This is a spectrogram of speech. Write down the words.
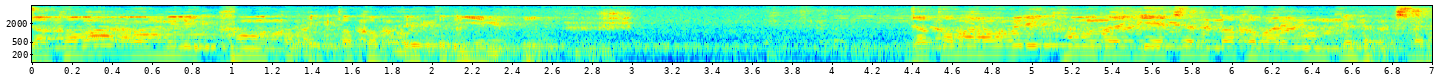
যতবার আওয়ামী লীগ ক্ষমতায় ততবারই তিনি এমপি যতবার আওয়ামী লীগ ক্ষমতায় গিয়েছেন, ততবারই মন্ত্রী হয়েছেন।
